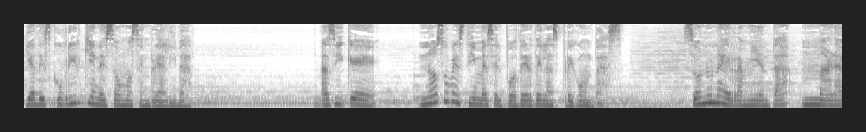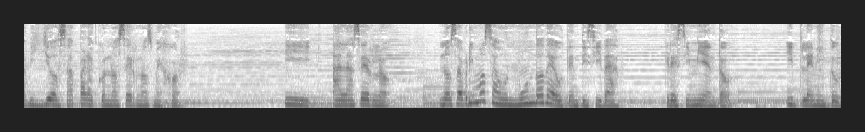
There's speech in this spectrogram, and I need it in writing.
y a descubrir quiénes somos en realidad. Así que, no subestimes el poder de las preguntas. Son una herramienta maravillosa para conocernos mejor. Y, al hacerlo, nos abrimos a un mundo de autenticidad, crecimiento y plenitud.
